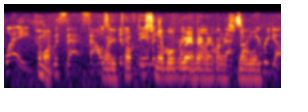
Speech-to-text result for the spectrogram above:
play Come on. with that thousand bit of damage Snowball? already where, done where, on that side. Here we go.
